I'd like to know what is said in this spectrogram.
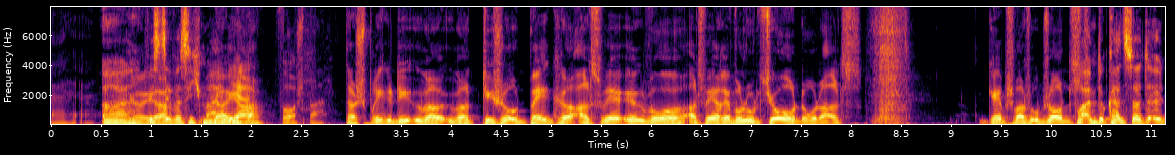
ja. ah, Ja, wisst ja. ihr, was ich Ja, meine? ja. Furchtbar. Da springen die über, über Tische und Bänke, als wäre irgendwo, als wäre Revolution oder als gäb's was umsonst. Vor allem, du kannst doch, äh,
